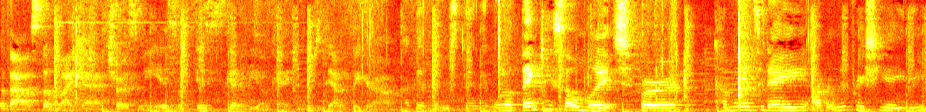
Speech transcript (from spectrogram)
about stuff like that. Trust me, it's it's gonna be okay. You just gotta figure out. Understand it. Well, thank you so much for coming in today. I really appreciate it.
